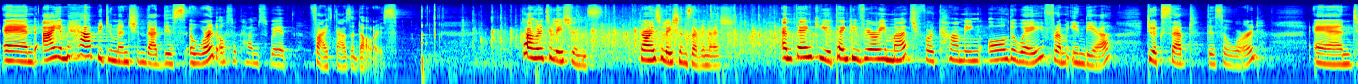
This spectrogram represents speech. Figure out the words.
And I am happy to mention that this award also comes with $5,000. Congratulations. Congratulations, Avinash. And thank you. Thank you very much for coming all the way from India to accept this award. And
